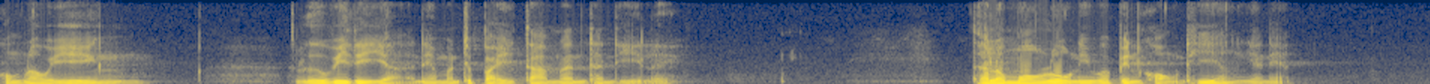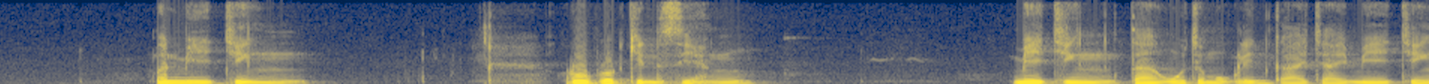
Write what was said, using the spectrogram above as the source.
ของเราเอง หรือวิริยะเนี่ยมันจะไปตามนั้นทันทีเลย ถ้าเรามองโลกนี้ว่าเป็นของเที่ยงอย่างเนี้ยมันมีจริง รูปรสกลิ่นเสียง มีจริง ตาหูจมูกลิ้นกายใจมีจริง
